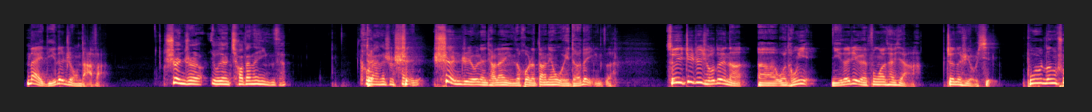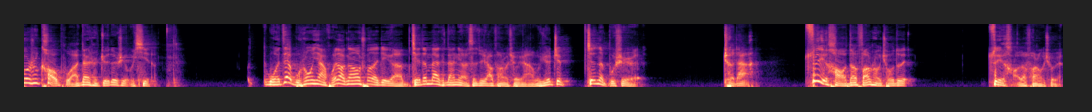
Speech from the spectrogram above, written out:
麦迪的这种打法，甚至有点乔丹的影子。扣篮的是甚甚至有点乔丹影子，或者当年韦德的影子。所以这支球队呢，呃，我同意你的这个疯狂猜想啊，真的是有戏，不能说是靠谱啊，但是绝对是有戏的。我再补充一下，回到刚刚说的这个杰登麦克丹尼尔斯最佳防守球员啊，我觉得这真的不是扯淡，最好的防守球队。最好的防守球员，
